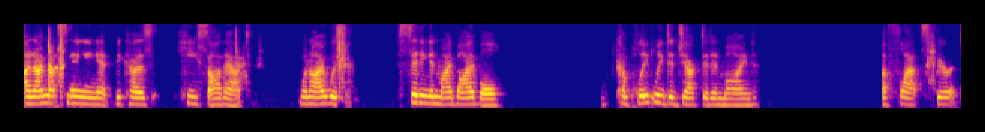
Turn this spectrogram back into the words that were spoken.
And I'm not saying it because he saw that. When I was sitting in my Bible, completely dejected in mind, a flat spirit,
